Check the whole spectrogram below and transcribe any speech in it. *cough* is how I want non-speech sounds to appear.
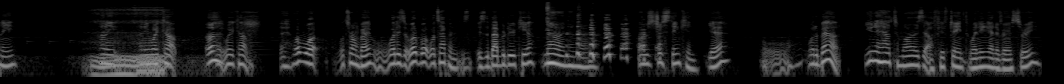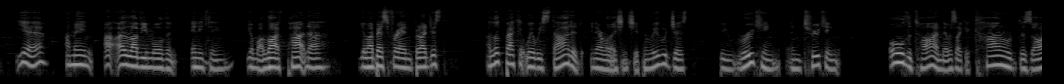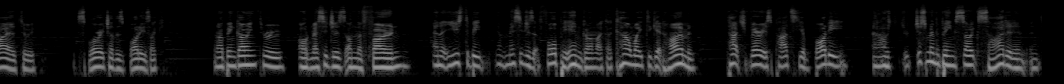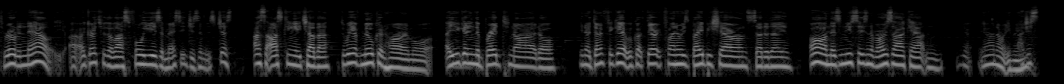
honey, honey, honey, wake up, Uh, Wake- up. Eh, What what what's wrong, babe? What is it? What what what's happened? Is is the Babadook here? No, no, no. *laughs* I was just thinking. Yeah. What about? You know how tomorrow is our fifteenth wedding anniversary? Yeah. I mean, I, I love you more than anything. You're my life partner. You're my best friend. But I just, I look back at where we started in our relationship, and we would just be rooting and tooting all the time. There was like a carnal desire to explore each other's bodies. Like, and I've been going through old messages on the phone, and it used to be messages at 4 p.m. going like, I can't wait to get home and touch various parts of your body. And I was just remember being so excited and, and thrilled. And now I, I go through the last four years of messages, and it's just us asking each other, Do we have milk at home? Or are you getting the bread tonight? Or, you know, don't forget, we've got Derek Flannery's baby shower on Saturday. And oh, and there's a new season of Ozark out. And yeah, yeah, I know what you mean. I just,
